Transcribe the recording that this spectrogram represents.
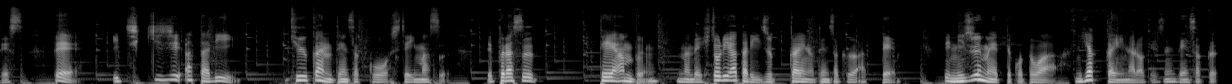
です。で、1記事あたり9回の添削をしています。で、プラス提案文なので、1人当たり10回の添削があって、で、20名ってことは200回になるわけですね、添削。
